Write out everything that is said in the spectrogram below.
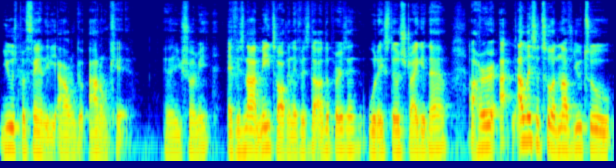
use profanity. I don't go, I don't care. And you feel me? If it's not me talking, if it's the other person, will they still strike it down? I heard I, I listened to enough YouTube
